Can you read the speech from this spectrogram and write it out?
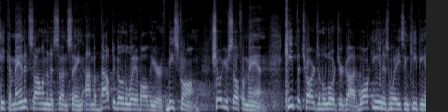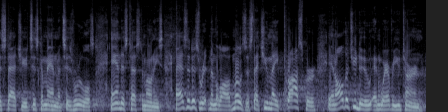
he commanded Solomon his son, saying, I'm about to go the way of all the earth. Be strong. Show yourself a man. Keep the charge of the Lord your God, walking in his ways and keeping his statutes, his commandments, his rules, and his testimonies, as it is written in the law of Moses, that you may prosper in all that you do and wherever you turn.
